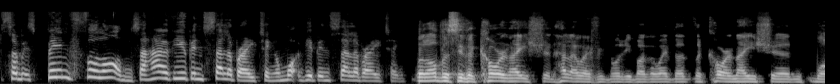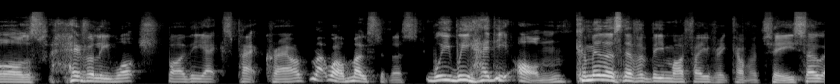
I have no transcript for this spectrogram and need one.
So it's been full on. So, how have you been celebrating and what have you been celebrating? Well, obviously, the coronation, hello, everybody, by the way, the, the coronation was heavily watched by the expat crowd. Well, most of us. We, we had it on. Camilla's never been my favourite of tea. So,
